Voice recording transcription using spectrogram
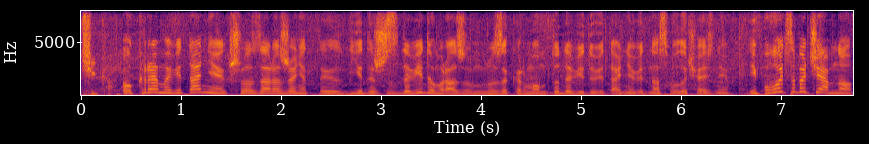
Чіка. Окреме вітання. Якщо зараз Женя, ти їдеш з Давідом разом за кермом, то Давіду вітання від нас величезні. І поводь себе чемно.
